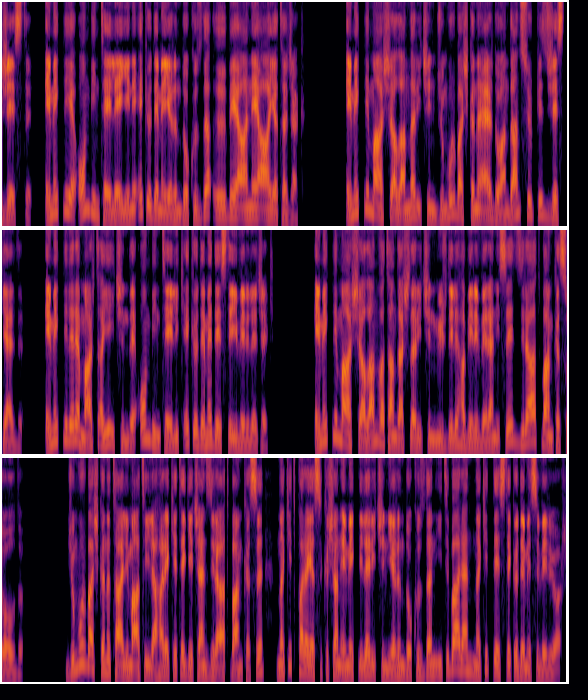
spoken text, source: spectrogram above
jesti. Emekliye 10.000 TL yeni ek ödeme yarın 9'da IBAN'a yatacak. Emekli maaşı alanlar için Cumhurbaşkanı Erdoğan'dan sürpriz jest geldi. Emeklilere Mart ayı içinde 10.000 TL'lik ek ödeme desteği verilecek. Emekli maaşı alan vatandaşlar için müjdeli haberi veren ise Ziraat Bankası oldu. Cumhurbaşkanı talimatıyla harekete geçen Ziraat Bankası, nakit paraya sıkışan emekliler için yarın 9'dan itibaren nakit destek ödemesi veriyor.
